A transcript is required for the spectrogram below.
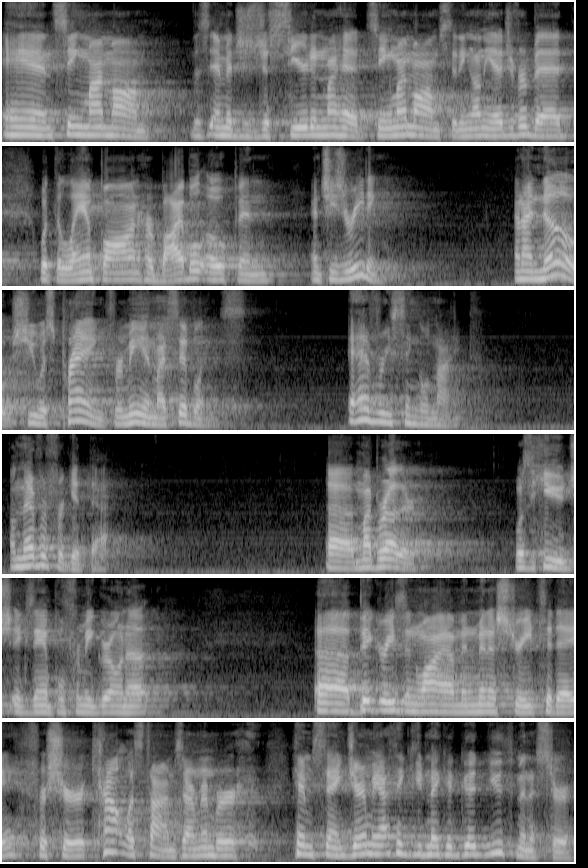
and seeing my mom. This image is just seared in my head. Seeing my mom sitting on the edge of her bed with the lamp on, her Bible open, and she's reading. And I know she was praying for me and my siblings every single night. I'll never forget that. Uh, my brother was a huge example for me growing up. Uh, big reason why I'm in ministry today, for sure. Countless times I remember him saying, Jeremy, I think you'd make a good youth minister.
